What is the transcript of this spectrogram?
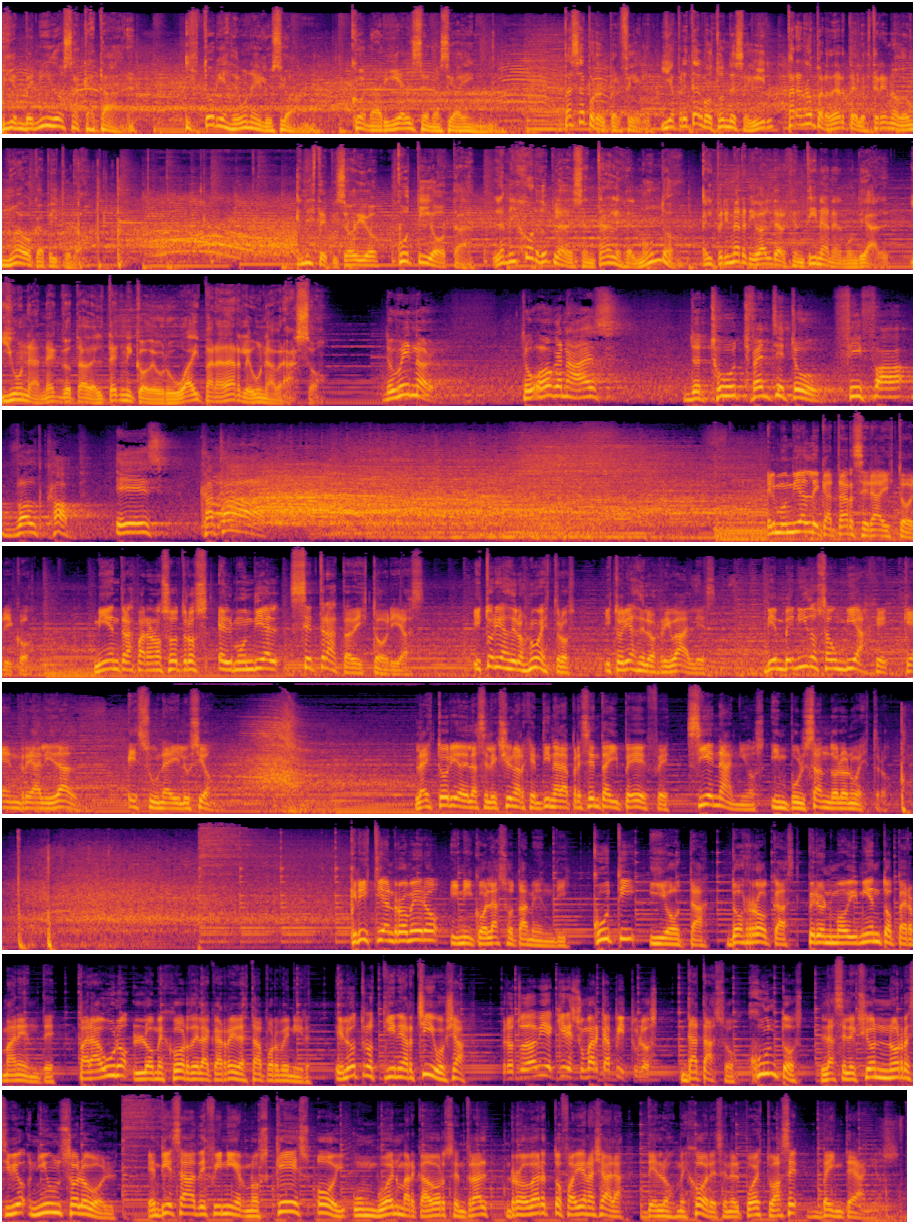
Bienvenidos a Qatar. Historias de una ilusión. Con Ariel Senosiaín. Pasa por el perfil y apreta el botón de seguir para no perderte el estreno de un nuevo capítulo. En este episodio, Cuti Ota, la mejor dupla de centrales del mundo, el primer rival de Argentina en el Mundial y una anécdota del técnico de Uruguay para darle un abrazo. The winner to organize the 2022 FIFA World Cup is Qatar. El Mundial de Qatar será histórico. Mientras para nosotros el Mundial se trata de historias. Historias de los nuestros, historias de los rivales. Bienvenidos a un viaje que en realidad es una ilusión. La historia de la selección argentina la presenta IPF, 100 años impulsando lo nuestro. Cristian Romero y Nicolás Otamendi. Cuti y Ota, dos rocas, pero en movimiento permanente. Para uno, lo mejor de la carrera está por venir. El otro tiene archivo ya, pero todavía quiere sumar capítulos. Datazo, juntos la selección no recibió ni un solo gol. Empieza a definirnos qué es hoy un buen marcador central Roberto Fabián Ayala, de los mejores en el puesto hace 20 años.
